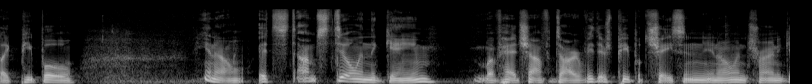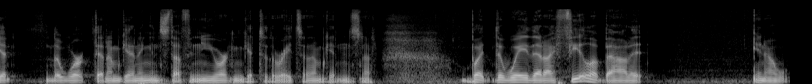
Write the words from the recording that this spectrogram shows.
Like people, you know, it's I'm still in the game of headshot photography. There's people chasing, you know, and trying to get the work that I'm getting and stuff in New York and get to the rates that I'm getting and stuff. But the way that I feel about it, you know,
